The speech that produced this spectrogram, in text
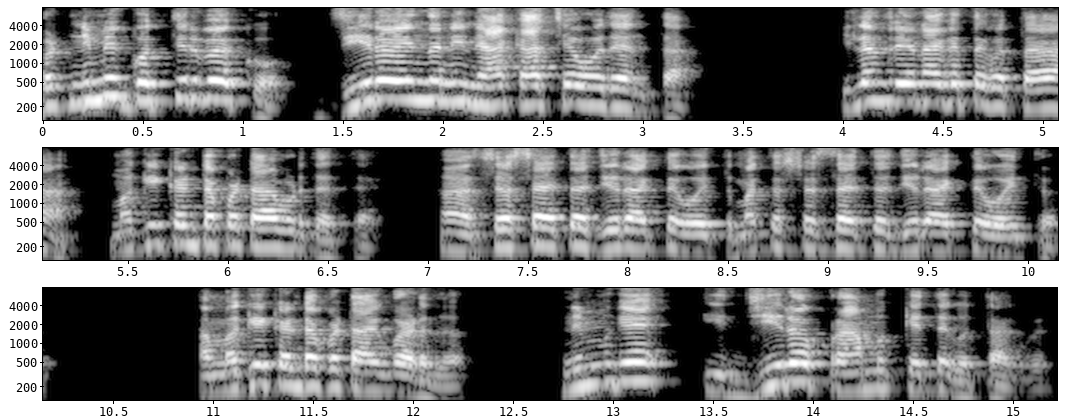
ಬಟ್ ನಿಮಗ್ ಗೊತ್ತಿರ್ಬೇಕು ಜೀರೋ ಇಂದ ನೀನ್ ಯಾಕೆ ಆಚೆ ಹೋದೆ ಅಂತ? ಇಲ್ಲಾಂದ್ರೆ ಏನಾಗುತ್ತೆ ಗೊತ್ತಾ? ಮಗಿ ಕಂಠಪಟ ಆಗ್ಬಿಡ್ತೈತೆ. ಹಾ ಸ್ಟ್ರೆಸ್ ಆಯ್ತಾ ಜೀರ ಆಗ್ತಾ ಹೋಯ್ತು. ಮತ್ತೆ ಸ್ಟ್ರೆಸ್ ಆಯ್ತಾ ಜೀರ ಆಗ್ತಾ ಹೋಯ್ತು. ಆ ಮಗಿ ಕಂಠಪಟ ಆಗ್ಬಾರ್ದು. ನಿಮ್ಗೆ ಈ ಜೀರೋ ಪ್ರಾಮುಖ್ಯತೆ ಗೊತ್ತಾಗ್ಬೇಕು.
